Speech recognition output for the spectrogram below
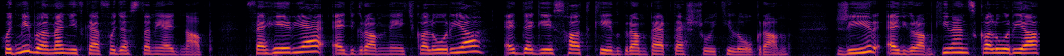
Hogy miből mennyit kell fogyasztani egy nap. Fehérje 1 g 4 kalória, 1,6-2 g per testsúly kilogramm. Zsír 1 g 9 kalória,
